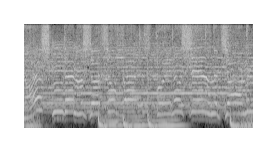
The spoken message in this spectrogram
Når østen den har sat så fast på indersiden af tarmen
